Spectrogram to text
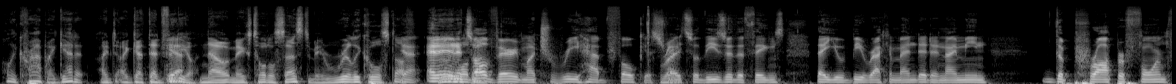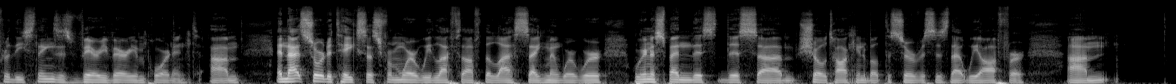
holy crap, I get it. I, I get that video. Yeah. Now it makes total sense to me. Really cool stuff. Yeah, and, really and it's well all very much rehab focused, right? right? So these are the things that you would be recommended, and I mean the proper form for these things is very very important. Um, and that sort of takes us from where we left off the last segment where we're we're going to spend this this um, show talking about the services that we offer. Um,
